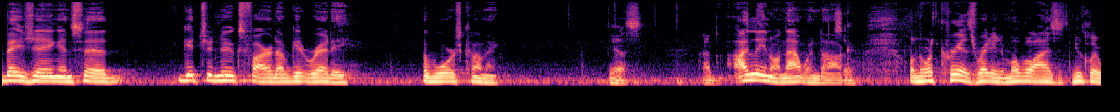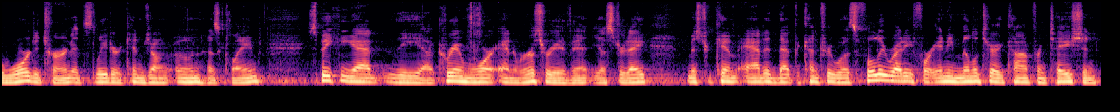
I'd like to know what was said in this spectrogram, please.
Beijing and said, "Get your nukes fired up. Get ready. The war's coming." Yes. I lean on that one, Doc. So, well, North Korea is ready to mobilize its nuclear war deterrent, its leader Kim Jong un has claimed. Speaking at the uh, Korean War anniversary event yesterday, Mr. Kim added that the country was fully ready for any military confrontation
